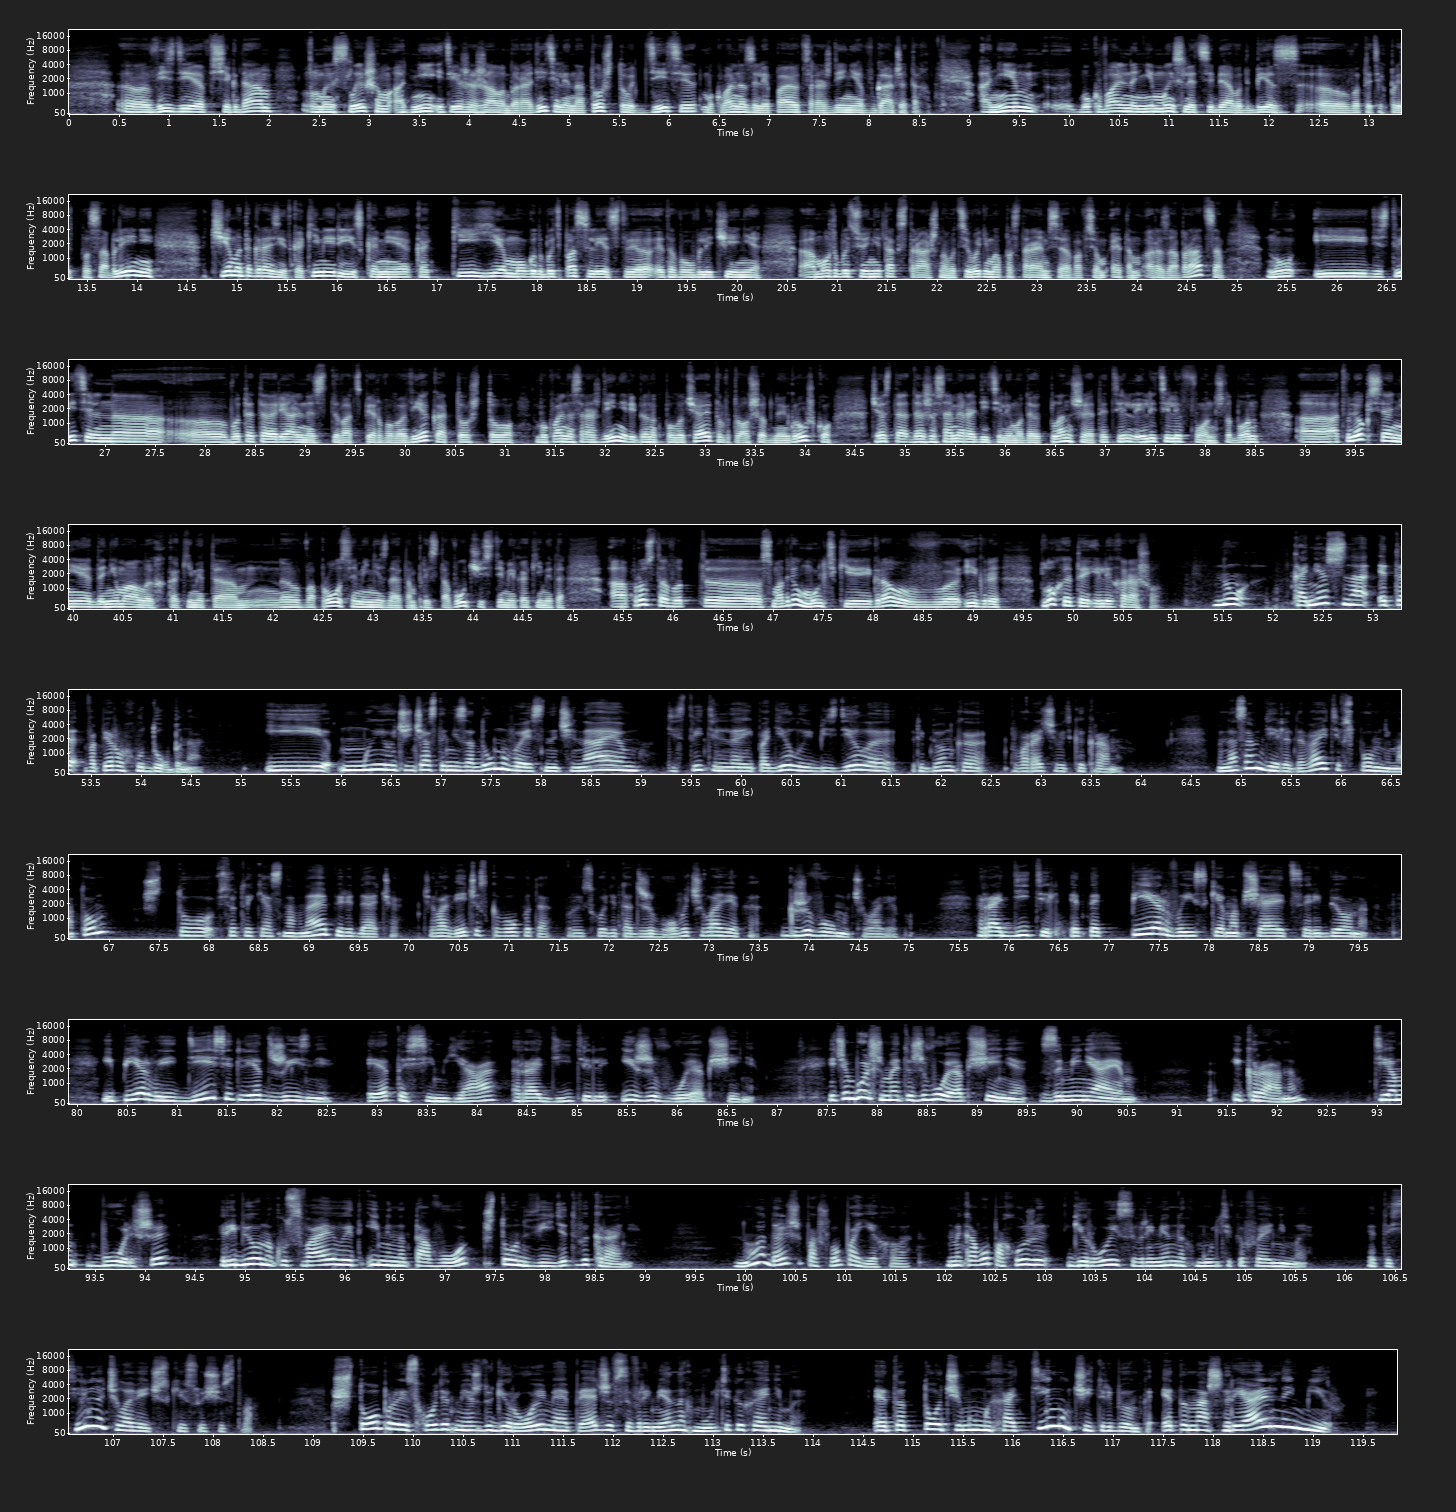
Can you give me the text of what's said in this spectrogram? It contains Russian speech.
э, везде всегда мы слышим одни и те же жалобы родителей на то, что дети буквально залипают с рождения в гаджетах. Они э, буквально не мыслят себя вот без э, вот этих приспособлений. Чем это грозит? Какими рисками? Какие могут быть последствия этого увлечения? А может быть, все не так страшно. Вот сегодня мы постараемся во всем этом разобраться. Ну и действительно, э, вот эта реальность 21 века, то, что буквально с рождения ребенок получает вот волшебную игрушку, часто даже сами родители ему дают планшет или телефон, чтобы он э, отвлекся, не донимал их какими-то вопросами, не знаю, там, приставучестями какими-то, а просто вот э, смотрел мультики, играл в игры. Плохо это или хорошо? Ну, Конечно, это, во-первых, удобно. И мы очень часто, не задумываясь, начинаем действительно и по делу, и без дела ребенка поворачивать к экрану. Но на самом деле давайте вспомним о том, что все-таки основная передача человеческого опыта происходит от живого человека к живому человеку. Родитель – это первый, с кем общается ребенок. И первые 10 лет жизни – это семья, родители и живое общение. И чем больше мы это живое общение заменяем экраном, тем больше ребенок усваивает именно того, что он видит в экране. Ну а дальше пошло-поехало. На кого похожи герои современных мультиков и аниме? Это сильно человеческие существа – что происходит между героями, опять же, в современных мультиках и аниме. Это то, чему мы хотим учить ребенка, это наш реальный мир.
